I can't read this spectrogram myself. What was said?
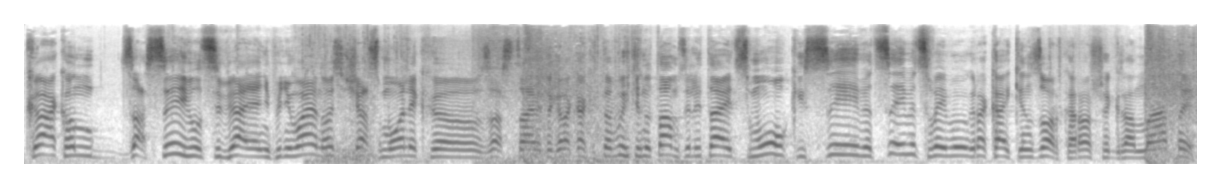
как он засейвил себя, я не понимаю, но сейчас Молик э, заставит игрока как-то выйти, но там залетает смог и сейвит, сейвит своего игрока Кинзор. Хорошие гранаты.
